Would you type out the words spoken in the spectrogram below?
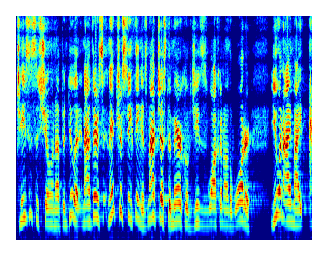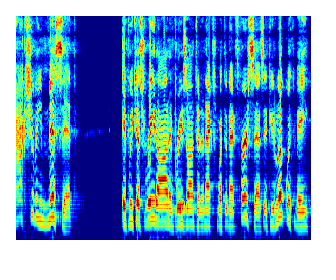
Jesus is showing up and doing it. Now, there's an interesting thing. It's not just the miracle of Jesus walking on the water. You and I might actually miss it if we just read on and breeze on to the next, what the next verse says. If you look with me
